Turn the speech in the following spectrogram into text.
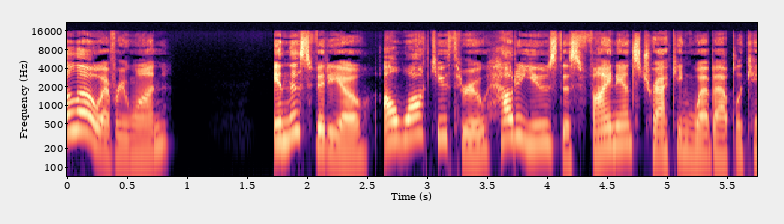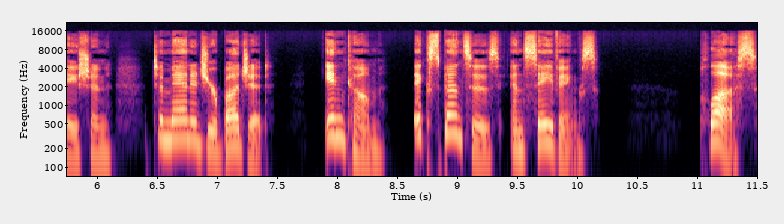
Hello, everyone. In this video, I'll walk you through how to use this finance tracking web application to manage your budget, income, expenses, and savings. Plus,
